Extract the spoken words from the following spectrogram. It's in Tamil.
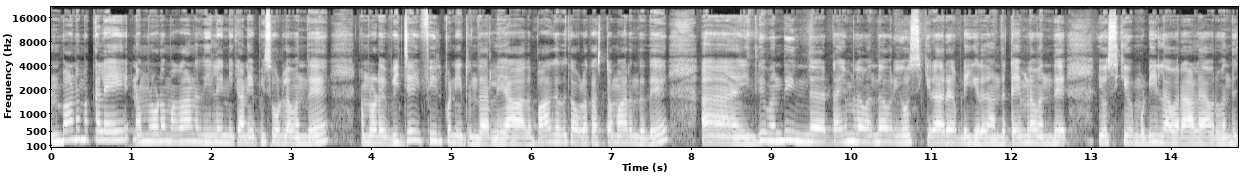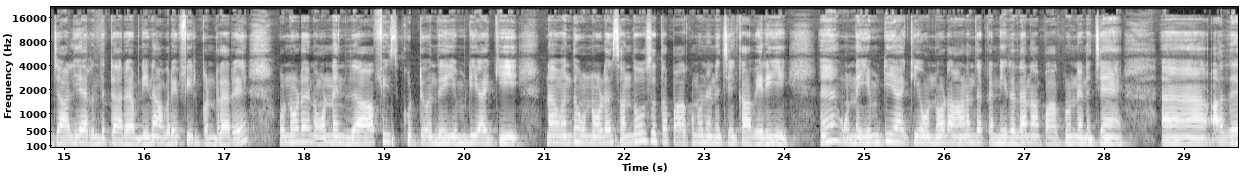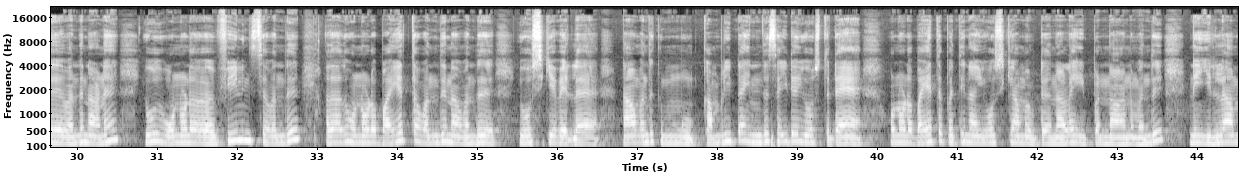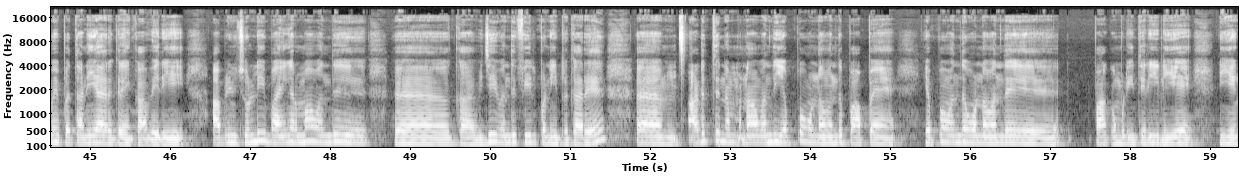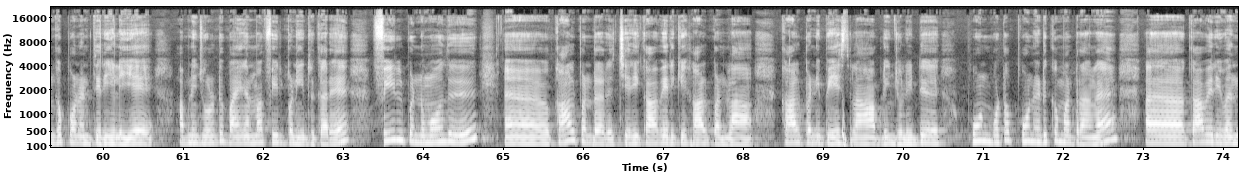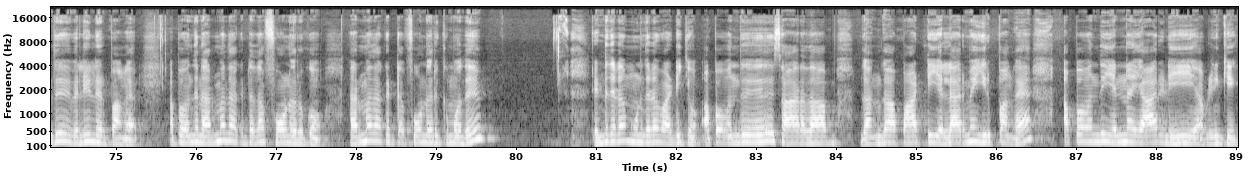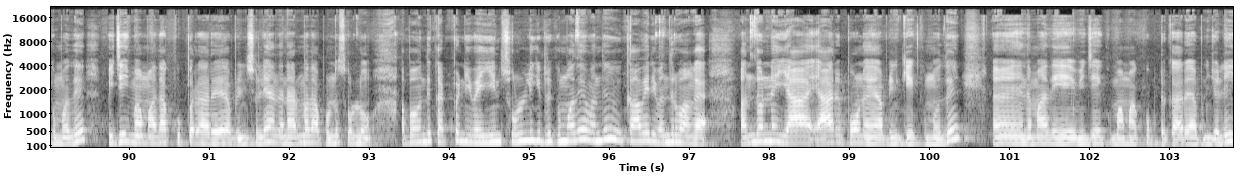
அன்பான மக்களே நம்மளோட மகாநதியில் இன்றைக்கான எபிசோடில் வந்து நம்மளோட விஜய் ஃபீல் பண்ணிகிட்டு இருந்தார் இல்லையா? அதை பார்க்கறதுக்கு அவ்வளோ கஷ்டமாக இருந்தது. இது வந்து இந்த டைமில் வந்து அவர் யோசிக்கிறாரு அப்படிங்கிறது அந்த டைமில் வந்து யோசிக்க முடியல அவரால். அவர் வந்து ஜாலியாக இருந்துட்டார் அப்படின்னு அவரே ஃபீல் பண்ணுறாரு உன்னோட உன்னை இந்த ஆஃபீஸ் கூட்டு வந்து எம்டி ஆக்கி நான் வந்து உன்னோட சந்தோஷத்தை பார்க்கணுன்னு நினச்சேன் காவேரி. உன்னை எம்டி ஆக்கி உன்னோட ஆனந்த கண்ணீரை தான் நான் பார்க்கணுன்னு நினச்சேன். அது வந்து நான் யோ உன்னோட ஃபீலிங்ஸை வந்து அதாவது உன்னோட பயத்தை வந்து நான் வந்து யோசிக்கவே இல்லை. நான் வந்து கம்ப்ளீட்டாக இந்த சைடே யோசித்துட்டேன். உன்னோட பயத்தை பற்றி நான் யோசிக்காமல் விட்டதுனால இப்போ நான் வந்து நீ இல்லாமல் இப்போ தனியாக இருக்கிறேன் காவேரி அப்படின்னு சொல்லி பயங்கரமாக வந்து க விஜய் வந்து ஃபீல் பண்ணிகிட்ருக்காரு அடுத்து நம் நான் வந்து எப்போ உன்னை வந்து பார்ப்பேன்? எப்போ வந்து உன்னை வந்து பார்க்க முடியும் தெரியலையே. நீ எங்கே போனேன்னு தெரியலையே. அப்படின்னு சொல்லிட்டு பயங்கரமாக ஃபீல் பண்ணிகிட்ருக்காரு ஃபீல் பண்ணும்போது கால் பண்ணுறாரு சரி காவேரிக்கு கால் பண்ணலாம். கால் பண்ணி பேசலாம் அப்படின்னு சொல்லிட்டு ஃபோன் போட்டால் ஃபோன் எடுக்க மாட்டுறாங்க காவேரி வந்து வெளியில் இருப்பாங்க. அப்போ வந்து நர்மதா கிட்ட தான் ஃபோன் இருக்கும். நர்மதா கிட்ட ஃபோன் இருக்கும்போது ரெண்டு தடவை மூணு தடவை அடிக்கும். அப்போ வந்து சாரதா கங்கா பாட்டி எல்லாருமே இருப்பாங்க. அப்போ வந்து என்ன யாருடி? அப்படின்னு கேட்கும்போது விஜய் மாமா தான் கூப்பிட்றாரு அப்படின்னு சொல்லி அந்த நர்மதா பொண்ணு சொல்லும். அப்போ வந்து கட் பண்ணி வையின்னு சொல்லிக்கிட்டு இருக்கும்போதே வந்து காவேரி வந்துடுவாங்க வந்தோடனே யா யார் போன? அப்படின்னு கேட்கும்போது இந்த மாதிரி விஜய் மாமா கூப்பிட்ருக்காரு அப்படின்னு சொல்லி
